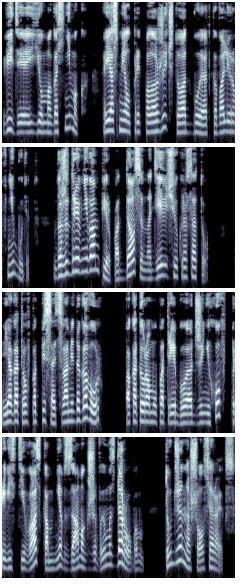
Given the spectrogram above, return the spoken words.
Видя ее магоснимок, я смел предположить, что отбоя от кавалеров не будет. Даже древний вампир поддался на девичью красоту. Я готов подписать с вами договор, по которому потребую от женихов привести вас ко мне в замок живым и здоровым. Тут же нашелся Рекс.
